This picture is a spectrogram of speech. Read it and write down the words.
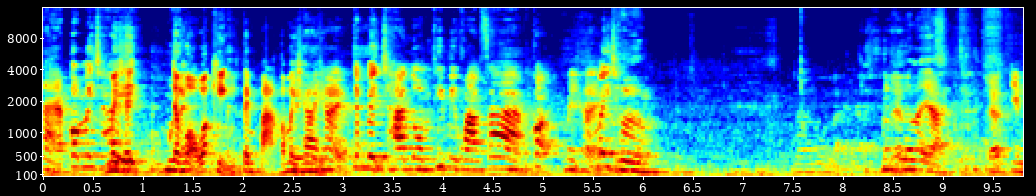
แต่ก็ไม่ใช่ไม่ใช่ เหมืนจะบอกว่าขิงเต็มปากก็ไม่ใช่ไม่ใช่ จะเป็นชานมที่มีความซ่าก็ไม่ใช่ ไม่เชิงมันคืออะไรอะ แล้วกิน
